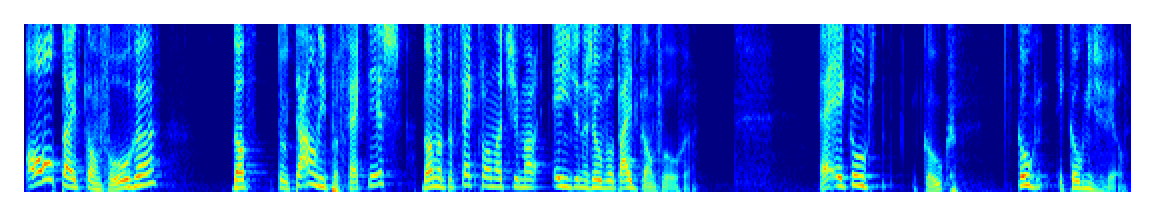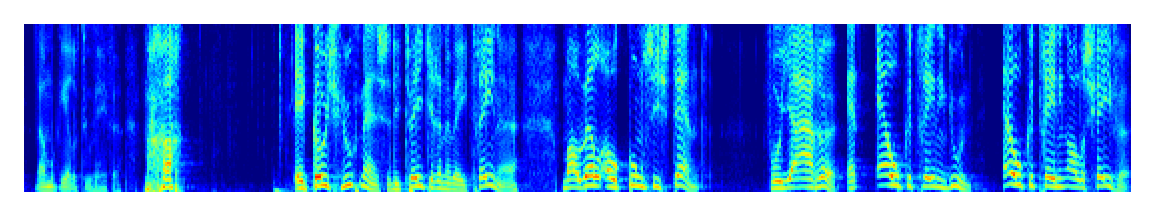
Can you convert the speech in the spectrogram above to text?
altijd kan volgen, dat totaal niet perfect is, dan een perfect plan dat je maar eens in zoveel tijd kan volgen. Hè, ik kook, kook, kook, ik kook niet zoveel, daar moet ik eerlijk toegeven. Maar ik coach genoeg mensen die twee keer in de week trainen, maar wel al consistent. Voor jaren. En elke training doen. Elke training alles geven.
